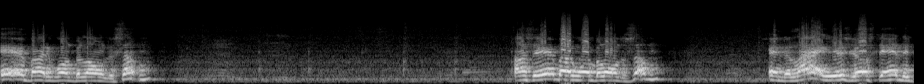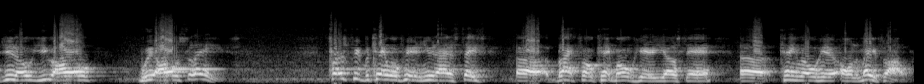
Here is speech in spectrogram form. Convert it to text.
Everybody want to belong to something. I said, everybody want to belong to something. And the lie is, you understand that, you know, you all, we all slaves. First people came over here in the United States, uh, black folk came over here, you understand, uh, came over here on the Mayflower.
